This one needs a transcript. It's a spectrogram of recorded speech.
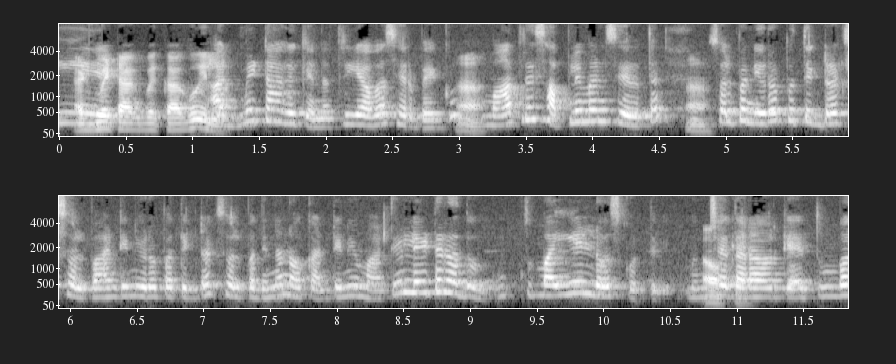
ಈ ಅಡ್ಮಿಟ್ ಆಗಬೇಕಾಗೂ ಇಲ್ಲ. ಅಡ್ಮಿಟ್ ಆಗಕ್ಕೆ ತ್ರೀ ಅವರ್ಸ್ ಇರಬೇಕು. ಮಾತ್ರೆ ಸಪ್ಲಿಮೆಂಟ್ಸ್ ಇರುತ್ತೆ. ಸ್ವಲ್ಪ ನ್ಯೂರೋಪತಿಕ್ ಡ್ರಗ್ ಸ್ವಲ್ಪ ಆಂಟಿ ನ್ಯೂರೋಪತಿಕ್ ಡ್ರಗ್ ಸ್ವಲ್ಪ ದಿನ ನಾವು ಕಂಟಿನ್ಯೂ ಮಾಡ್ತೀವಿ. ಲೇಟರ್ ಅದು ಮೈಲ್ಡ್ ಡೋಸ್ ಕೊಡ್ತೀವಿ. ಮುಂಚೆ ತರ ಅವ್ರಿಗೆ ತುಂಬಾ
